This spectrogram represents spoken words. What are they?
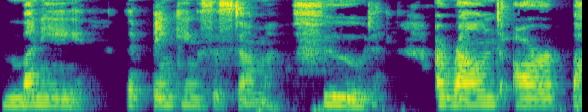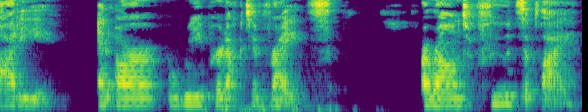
money, the banking system, food, around our body and our reproductive rights, around food supply.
